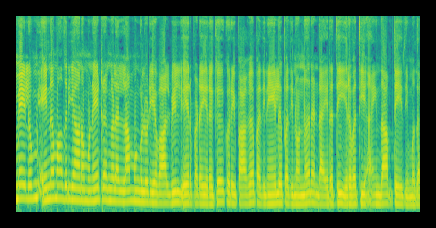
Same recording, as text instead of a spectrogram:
மேலும் என்ன மாதிரியான முன்னேற்றங்கள் எல்லாம் உங்களுடைய வாழ்வில் ஏற்பட இருக்கு? குறிப்பாக பதினேழு பதினொன்னு ரெண்டாயிரத்தி இருபத்தி ஐந்தாம் தேதி முதல்.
